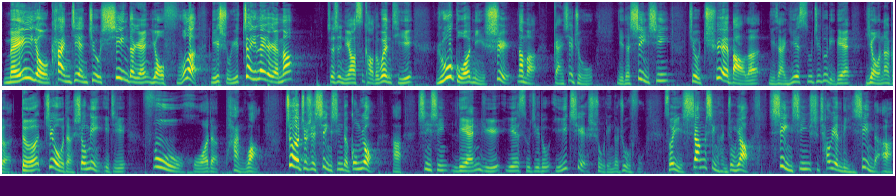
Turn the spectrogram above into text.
没有看见就信的人有福了？你属于这一类的人吗？这是你要思考的问题。如果你是，那么感谢主，你的信心。就确保了你在耶稣基督里边有那个得救的生命以及复活的盼望，这就是信心的功用啊！信心连于耶稣基督一切属灵的祝福，所以相信很重要。信心是超越理性的啊，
